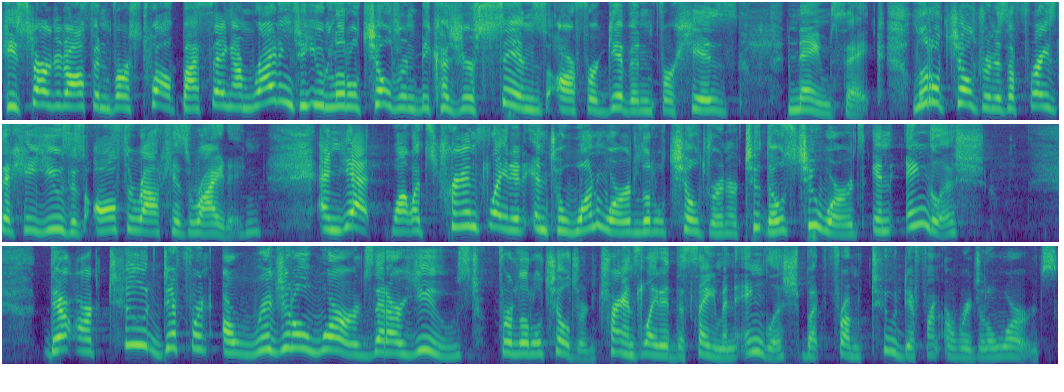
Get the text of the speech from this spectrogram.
He started off in verse 12 by saying, I'm writing to you, little children, because your sins are forgiven for his namesake. Little children is a phrase that he uses all throughout his writing. And yet, while it's translated into one word, little children, or two, those two words, in English, there are two different original words that are used for little children, translated the same in English, but from two different original words.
